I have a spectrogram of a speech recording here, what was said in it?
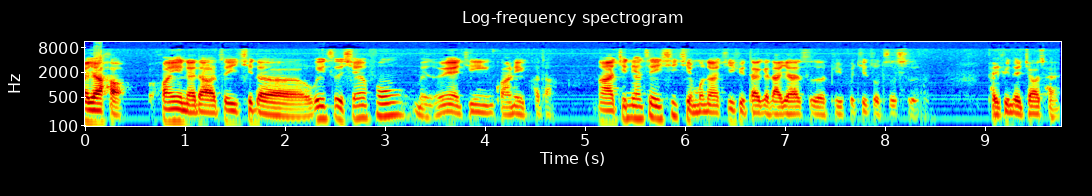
大家好，欢迎来到这一期的微智先锋美容院经营管理课堂。那今天这一期节目呢，继续带给大家的是皮肤基础知识培训的教材。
